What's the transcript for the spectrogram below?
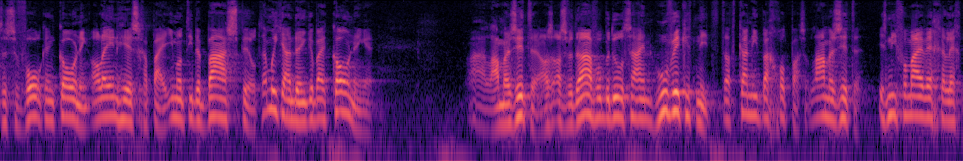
tussen volk en koning, alleen heerschappij, iemand die de baas speelt. Daar moet je aan denken bij koningen. Ah, laat maar zitten. Als, als we daarvoor bedoeld zijn, hoef ik het niet. Dat kan niet bij God passen. Laat maar zitten. Is niet voor mij weggelegd.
